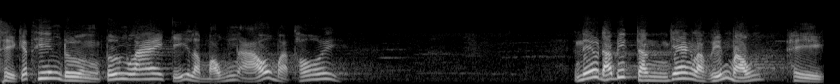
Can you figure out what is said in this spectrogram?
thì cái thiên đường tương lai chỉ là mộng ảo mà thôi nếu đã biết trần gian là huyễn mộng thì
